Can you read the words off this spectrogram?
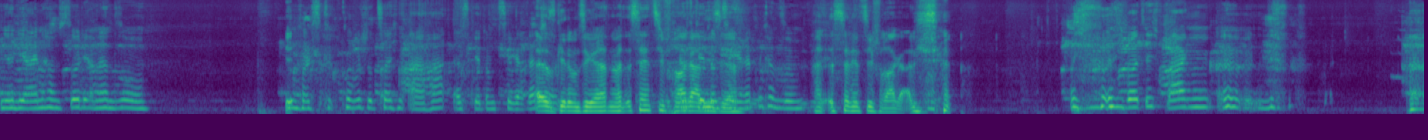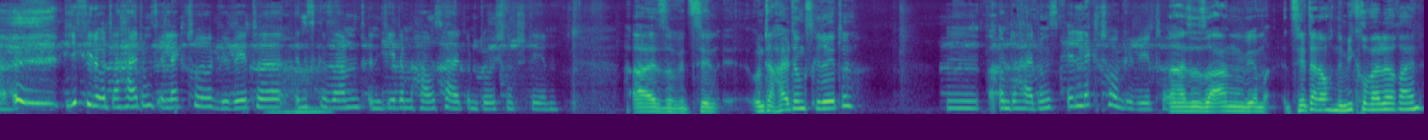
Ja, die einen haben es so, die anderen so. Gibt komische Zeichen. Aha, es geht um Zigaretten. Es geht um Zigaretten. Was ist denn jetzt die Frage, es geht um Alicia? Zigarettenkonsum. Was ist denn jetzt die Frage, Alicia? Ich, ich wollte dich fragen, äh, wie viele Unterhaltungselektrogeräte insgesamt in jedem Haushalt im Durchschnitt stehen? Also, wir zählen Unterhaltungsgeräte. Unterhaltungselektrogeräte. Also sagen wir, zählt da noch eine Mikrowelle rein?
